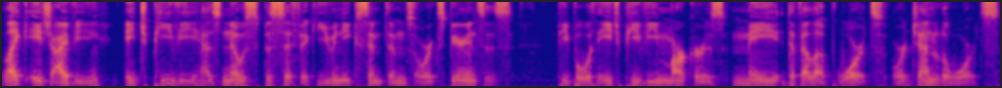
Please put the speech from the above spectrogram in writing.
Like HIV, HPV has no specific unique symptoms or experiences. People with HPV markers may develop warts or genital warts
